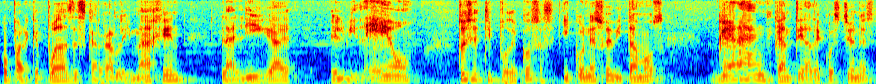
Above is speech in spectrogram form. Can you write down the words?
o para que puedas descargar la imagen, la liga, el video, todo ese tipo de cosas. Y con eso evitamos gran cantidad de cuestiones,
